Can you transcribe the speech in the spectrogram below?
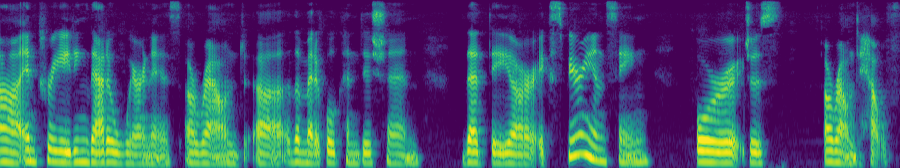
uh, and creating that awareness around uh, the medical condition that they are experiencing or just around health.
